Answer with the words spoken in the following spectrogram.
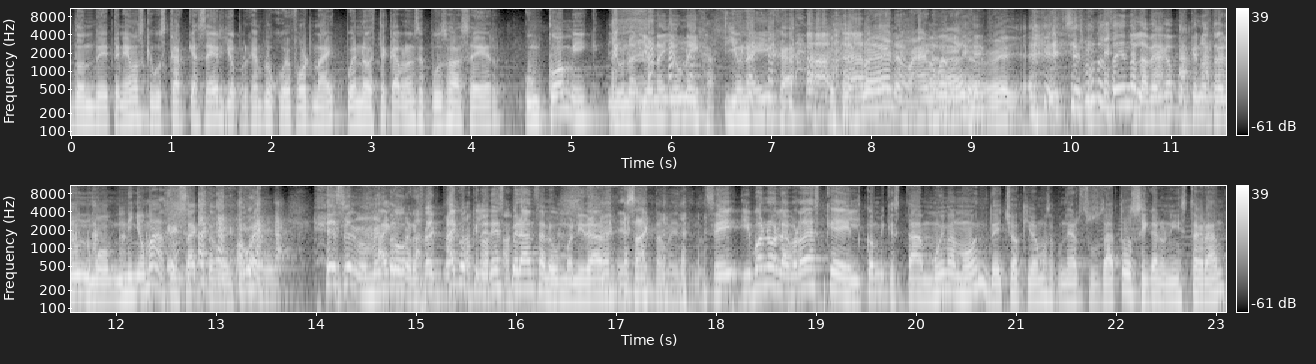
donde teníamos que buscar qué hacer, yo por ejemplo jugué Fortnite, bueno, este cabrón se puso a hacer un cómic Y una, y una, y una hija. y una hija. Claro, Bueno, bueno, Ah, bueno, bueno, dije. Si el mundo está yendo a la verga, ¿por qué no traer un niño más? Exacto, güey. Es el momento Algo, perfecto. algo que le dé esperanza a la humanidad. Exactamente. ¿no? Sí, y bueno, la verdad es que el cómic está muy mamón. De hecho, aquí vamos a poner sus datos. Síganlo en Instagram.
